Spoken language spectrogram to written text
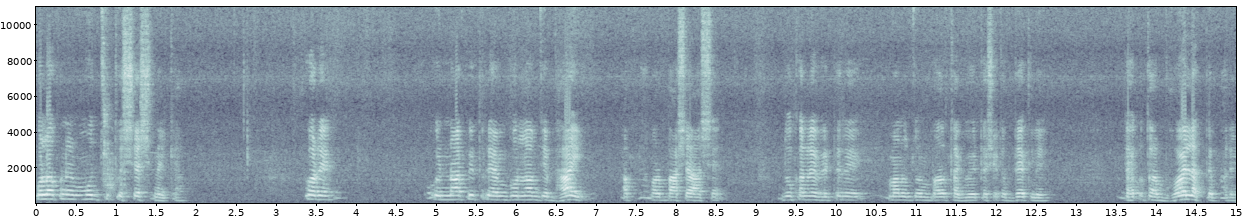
পোলাপনের মজ্জি তো শেষ নেই কেন পরে ওই নাপিতরে আমি বললাম যে, ভাই, আপনি আমার বাসা আসেন। দোকানের ভিতরে মানুষজন ভালো থাকবে, এটা সেটা দেখলে। দেখো, তার ভয় লাগতে পারে।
